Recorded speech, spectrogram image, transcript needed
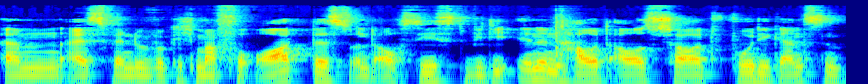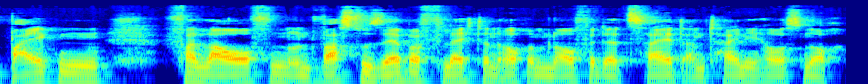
ähm, als wenn du wirklich mal vor Ort bist und auch siehst, wie die Innenhaut ausschaut, wo die ganzen Balken verlaufen und was du selber vielleicht dann auch im Laufe der Zeit am Tiny House noch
